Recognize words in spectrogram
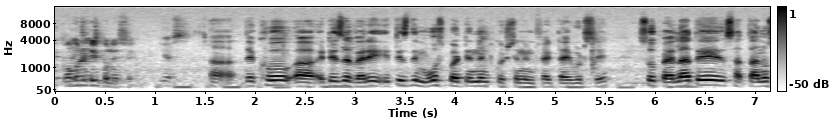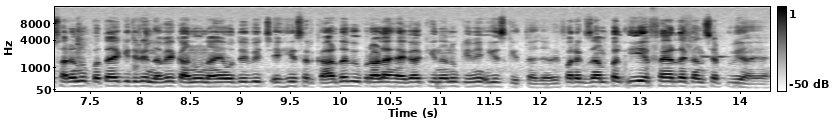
ਕਮਿਊਨਿਟੀ ਪੁਲਿਸਿੰਗ ਯੈਸ ਹਾਂ ਦੇਖੋ it is a very it is the most pertinent question in fact I would say so ਪਹਿਲਾਂ ਤੇ ਤੁਹਾਨੂੰ ਸਾਰਿਆਂ ਨੂੰ ਪਤਾ ਹੈ ਕਿ ਜਿਹੜੇ ਨਵੇਂ ਕਾਨੂੰਨ ਆਏ ਉਹਦੇ ਵਿੱਚ ਇਹ ਸਰਕਾਰ ਦਾ ਵੀ ਉਪਰਾਲਾ ਹੈਗਾ ਕਿ ਇਹਨਾਂ ਨੂੰ ਕਿਵੇਂ ਈਜ਼ ਕੀਤਾ ਜਾਵੇ। For example E F I R ਦਾ ਕਨਸੈਪਟ ਵੀ ਆਇਆ ਹੈ।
